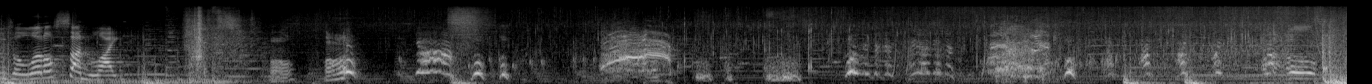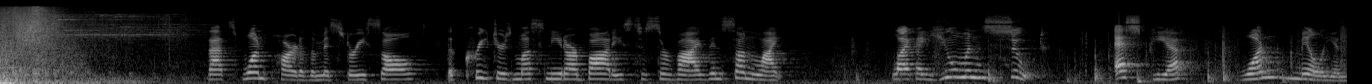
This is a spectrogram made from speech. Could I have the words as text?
use a little sunlight. That's one part of the mystery solved. The creatures must need our bodies to survive in sunlight. Like a human suit. SPF 1 million.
